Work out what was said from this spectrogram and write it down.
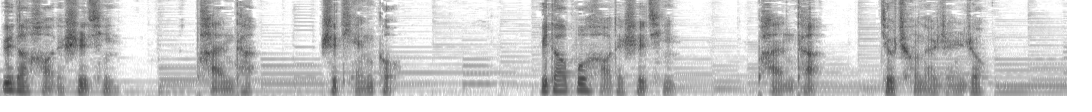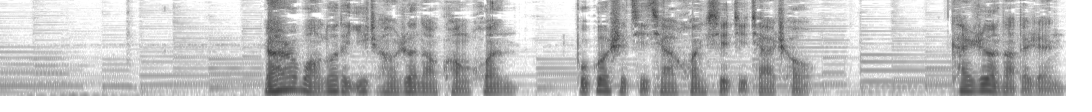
遇到好的事情，盘它，是舔狗；遇到不好的事情，盘它，就成了人肉。然而，网络的一场热闹狂欢，不过是几家欢喜几家愁。看热闹的人，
